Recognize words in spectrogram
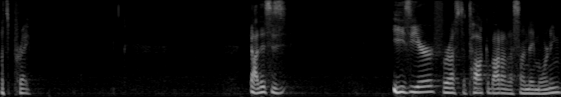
Let's pray. God, this is easier for us to talk about on a Sunday morning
